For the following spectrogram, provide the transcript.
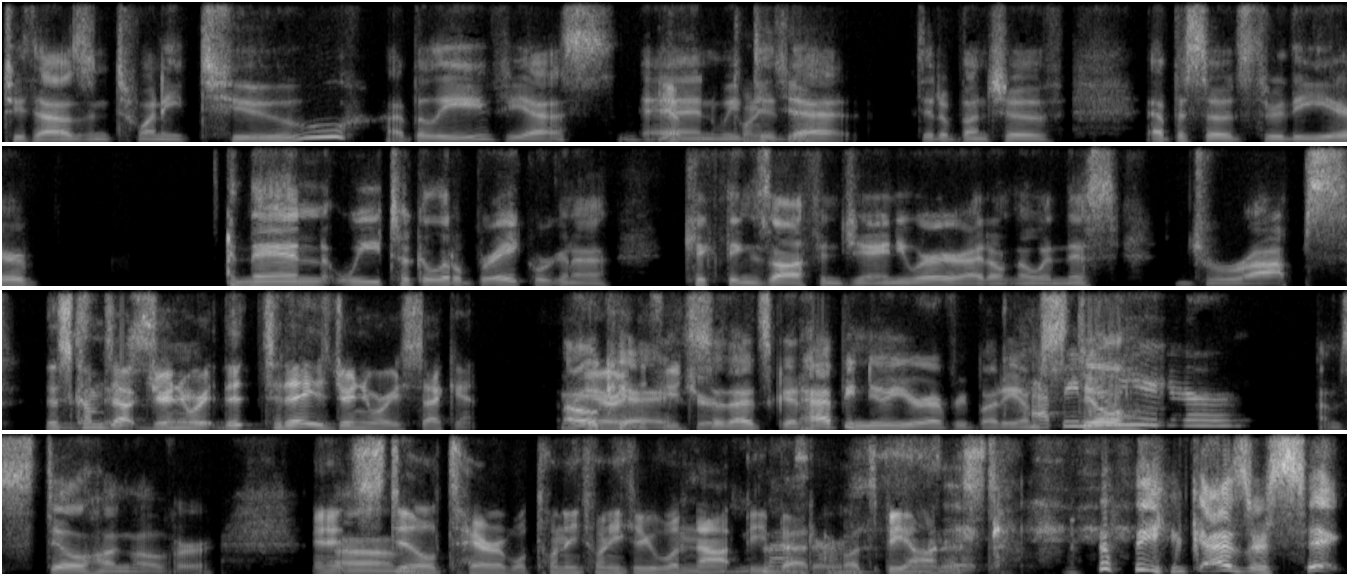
2022, I believe. Yes, yep, and we 22. did that. Did a bunch of episodes through the year, and then we took a little break. We're gonna kick things off in January, or I don't know when this drops. This comes out January. Th- today is January second. Okay, so that's good. Happy New Year, everybody. I'm Happy still I'm still hungover. And it's um, still terrible. 2023 will not be better. Let's be honest. you guys are sick.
